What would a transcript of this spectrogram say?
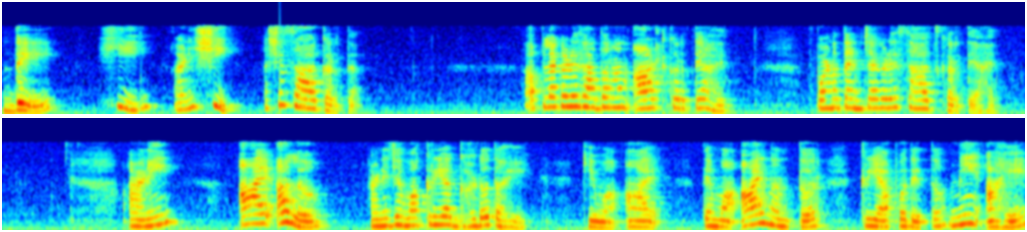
they he आणि शी असे सहा करतात. आपल्याकडे साधारण आठ करते आहेत पण त्यांच्याकडे सहाच करते आहेत. आणि आय आलं आणि जेव्हा क्रिया घडत आहे किंवा आय तेव्हा आय नंतर क्रियापद येतं. मी आहे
